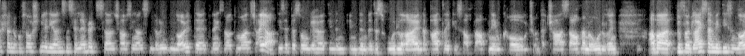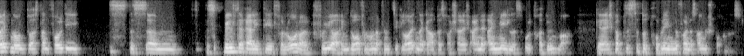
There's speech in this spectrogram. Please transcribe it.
zum auf Social Media die ganzen Celebrities anschaust, die ganzen berühmten Leute, dann denkst du automatisch, ah ja, diese Person gehört in, den, in, den, in das Rudel rein, der Patrick ist auch der Abnehmcoach und der Charles ist auch noch im Rudel drin. Aber du vergleichst dann mit diesen Leuten und du hast dann voll die, das, das, ähm, das Bild der Realität verloren. Weil früher im Dorf von 150 Leuten, da gab es wahrscheinlich eine, ein Mädel, das ultra dünn war. Ich glaube, das ist das Problem, wie du vorhin das angesprochen hast.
